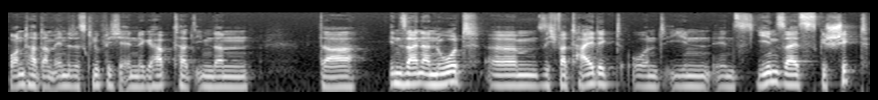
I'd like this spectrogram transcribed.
Bond hat am Ende das glückliche Ende gehabt, hat ihm dann da in seiner Not ähm, sich verteidigt und ihn ins Jenseits geschickt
